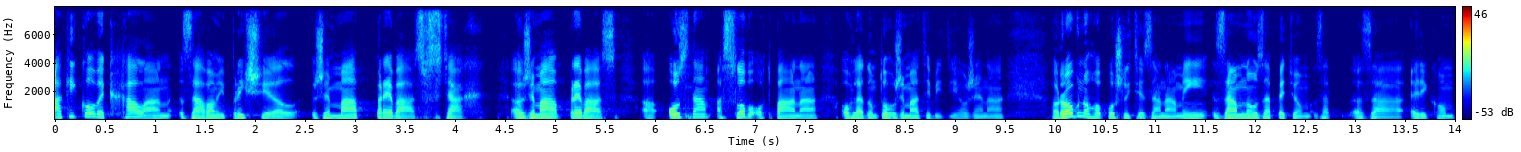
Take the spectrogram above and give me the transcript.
akýkoľvek chalan za vami prišiel, že má pre vás vzťah, e, že má pre vás e, oznám a slovo od pána ohľadom toho, že máte byť jeho žena, rovno ho pošlite za nami, za mnou, za Peťom, za, za Erikom,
